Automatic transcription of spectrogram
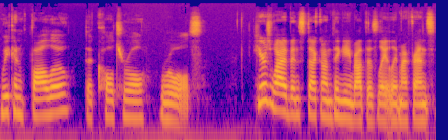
We can follow the cultural rules. Here's why I've been stuck on thinking about this lately, my friends.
